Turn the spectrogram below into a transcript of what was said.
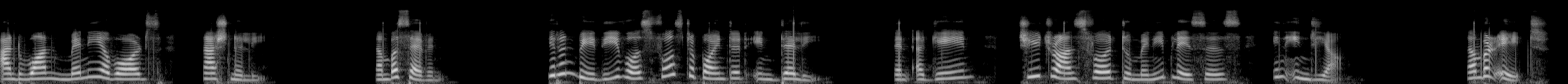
and won many awards nationally. Number 7. Kiran Bedi was first appointed in Delhi. Then again, she transferred to many places in India. Number 8.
